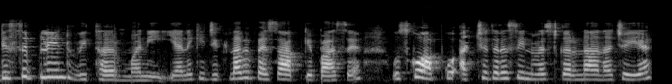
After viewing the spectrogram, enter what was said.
discipline with her money यानी कि जितना भी पैसा आपके पास है, उसको आपको अच्छे तरह से इन्वेस्ट करना आना चाहिए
